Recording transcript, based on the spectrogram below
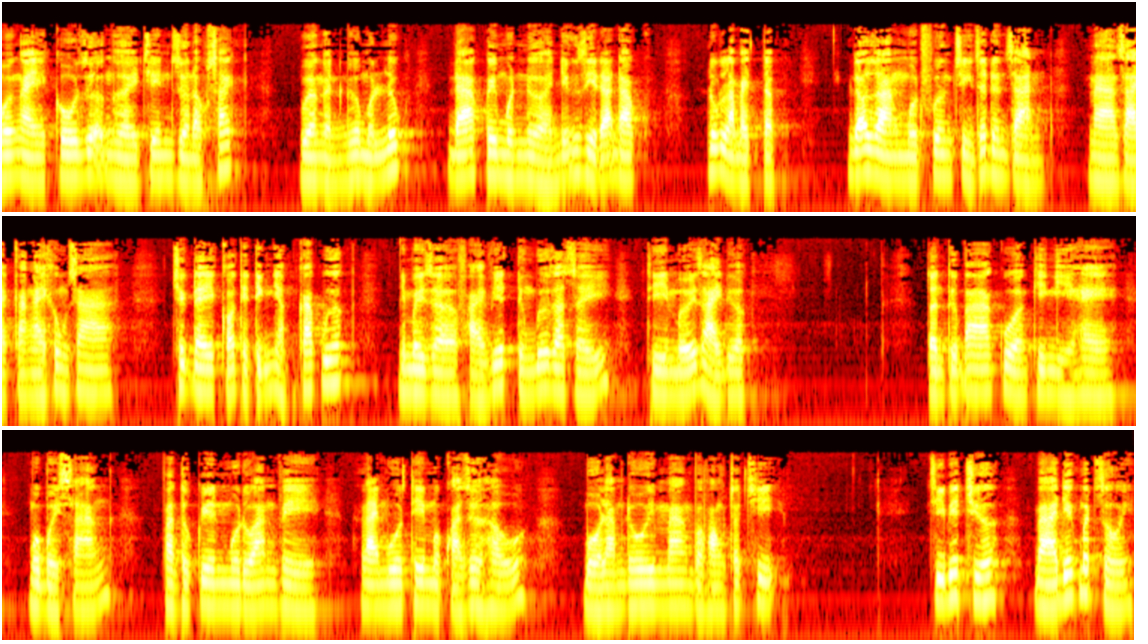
Mỗi ngày cô dựa người trên giường đọc sách, vừa ngẩn ngơ một lúc, đã quên một nửa những gì đã đọc. Lúc làm bài tập, rõ ràng một phương trình rất đơn giản, mà dài cả ngày không ra. Trước đây có thể tính nhầm các bước, nhưng bây giờ phải viết từng bước ra giấy thì mới giải được. Tuần thứ ba của kỳ nghỉ hè, một buổi sáng, Phan Tục Quyên mua đồ ăn về, lại mua thêm một quả dưa hấu, bổ làm đôi mang vào phòng cho chị. Chị biết chưa, bà điếc mất rồi.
